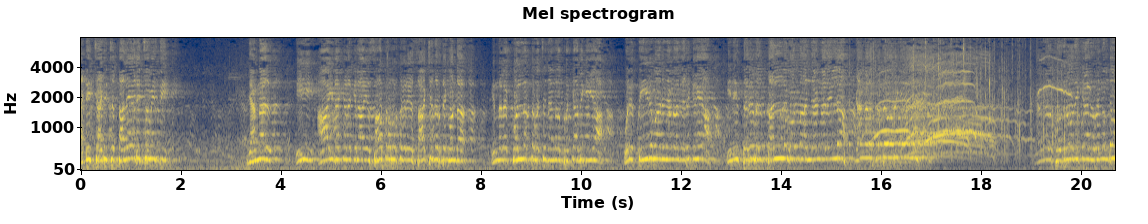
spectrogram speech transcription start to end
അടിച്ചടിച്ച് തലയടിച്ചു വീഴ്ത്തി. ഞങ്ങൾ ഈ ആയിരക്കണക്കിനായ സഹപ്രവർത്തകരെ സാക്ഷി നിർത്തിക്കൊണ്ട് ഇന്നലെ കൊല്ലത്ത് വെച്ച് ഞങ്ങൾ പ്രഖ്യാപിക്കുക ഒരു തീരുമാനം ഞങ്ങൾ എടുക്കുക ഇനി തെരുവിൽ തല്ലുകൊള്ളാൻ ഞങ്ങളില്ല. ഞങ്ങൾ പ്രതിരോധിക്കാൻ ഞങ്ങൾ പ്രതിരോധിക്കാൻ ഇറങ്ങുമ്പോ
